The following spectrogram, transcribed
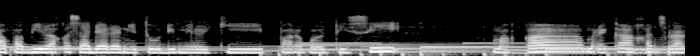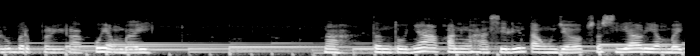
Apabila kesadaran itu dimiliki para politisi, maka mereka akan selalu berperilaku yang baik. Nah, tentunya akan ngehasilin tanggung jawab sosial yang baik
